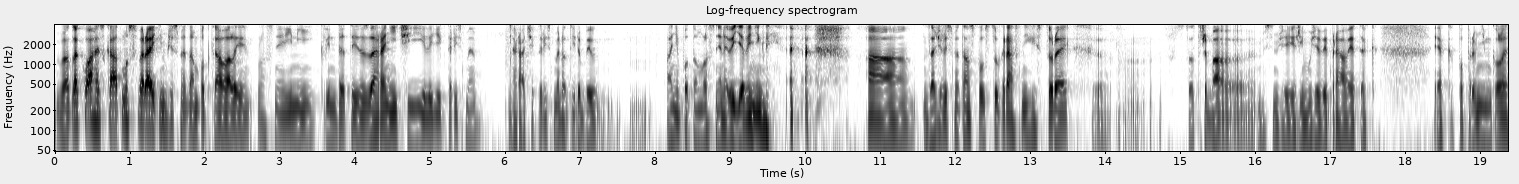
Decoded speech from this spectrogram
byla to taková hezká atmosféra i tím, že jsme tam potkávali vlastně jiný kvintety ze zahraničí, lidi, který jsme, hráče, který jsme do té doby ani potom vlastně neviděli nikdy. a zažili jsme tam spoustu krásných historek, eh, to třeba, eh, myslím, že Jiří může vyprávět, tak jak po prvním kole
